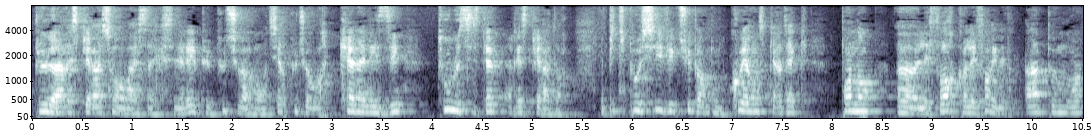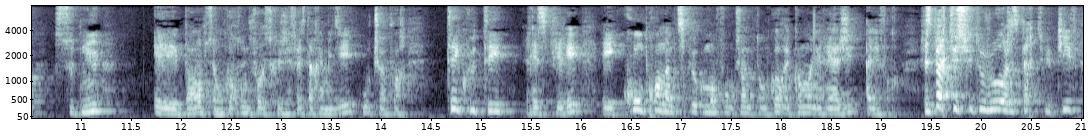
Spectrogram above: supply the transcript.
plus la respiration va s'accélérer, plus tu vas ralentir, plus tu vas avoir canalisé tout le système respiratoire. Et puis tu peux aussi effectuer par exemple une cohérence cardiaque pendant euh, l'effort, quand l'effort va être un peu moins soutenu. Et par exemple, c'est encore une fois ce que j'ai fait cet après-midi, où tu vas pouvoir t'écouter, respirer et comprendre un petit peu comment fonctionne ton corps et comment il réagit à l'effort. J'espère que tu suis toujours, j'espère que tu kiffes.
